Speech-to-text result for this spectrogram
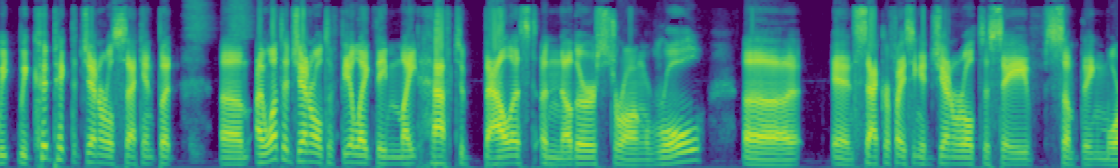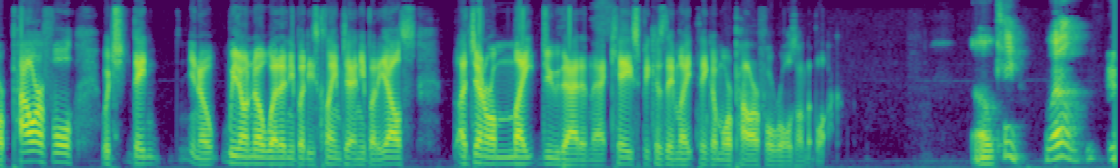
we we could pick the general second, but um, I want the general to feel like they might have to ballast another strong role. Uh, and sacrificing a general to save something more powerful, which they, you know, we don't know what anybody's claimed to anybody else. A general might do that in that case because they might think a more powerful role's on the block. Okay, well,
